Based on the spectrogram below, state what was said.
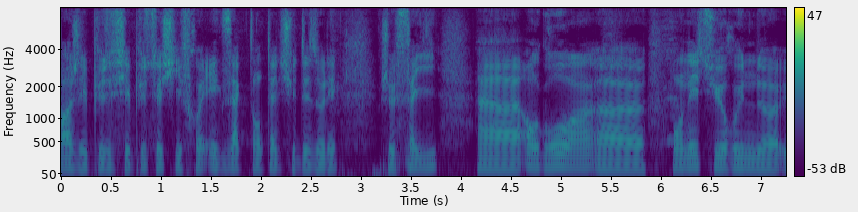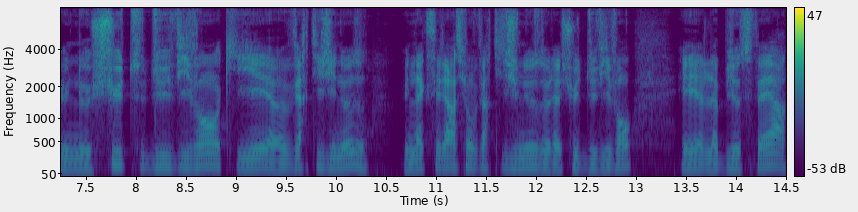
Oh, j'ai plus, j'ai plus ce chiffre exact en tête. Je suis désolé, je faillis. Euh, en gros, hein, euh, on est sur une, une chute du vivant qui est euh, vertigineuse, une accélération vertigineuse de la chute du vivant. Et la biosphère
